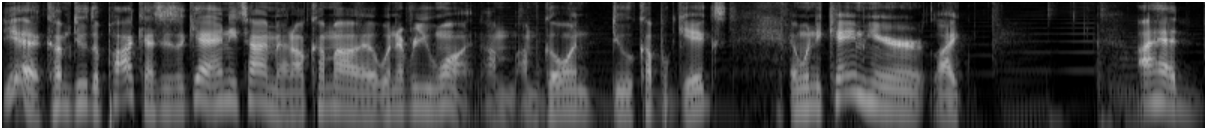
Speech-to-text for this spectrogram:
yeah, come do the podcast." He's like, "Yeah, anytime, man. I'll come out whenever you want. I'm I'm going to do a couple gigs." And when he came here, like I had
